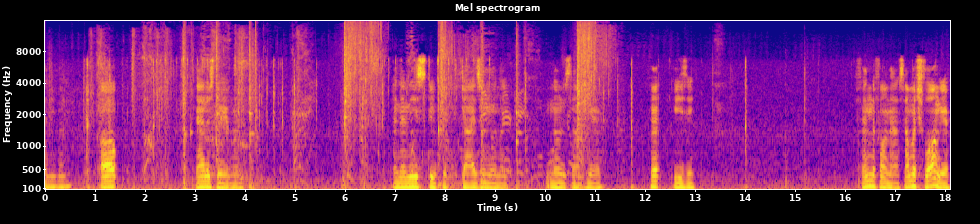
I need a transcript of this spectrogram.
anybody. Oh. Now there's three of them. And then these stupid guys even like notice I'm here. Easy. Defend the farmhouse. How much longer?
